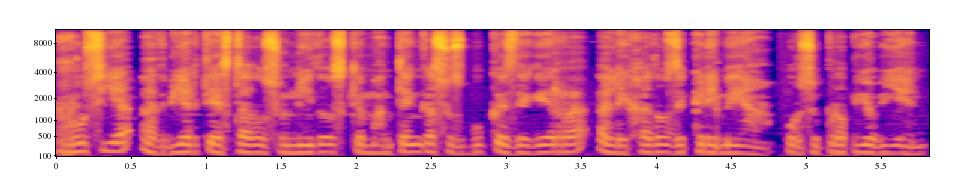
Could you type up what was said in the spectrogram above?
Rusia advierte a Estados Unidos que mantenga sus buques de guerra alejados de Crimea por su propio bien.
